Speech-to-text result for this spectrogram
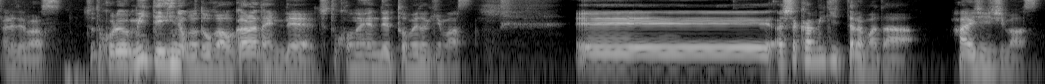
がとうございます。ちょっとこれを見ていいのかどうかわからないんで、ちょっとこの辺で止めときます。えー、明日髪切ったらまた配信します。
